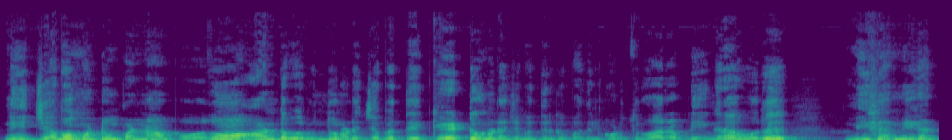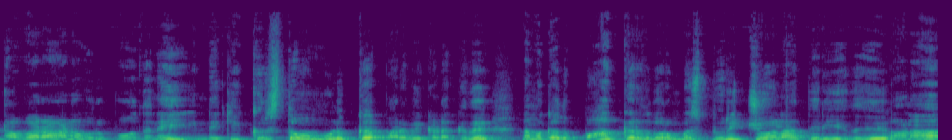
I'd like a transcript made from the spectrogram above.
நீ ஜெபம் மட்டும் பண்ணா போதும் ஆண்டவர் வந்து உன்னோட ஜெபத்தை கேட்டு உன்னோட ஜெபத்திற்கு பதில் கொடுத்துருவார் அப்படிங்கிற ஒரு மிக மிக தவறான ஒரு போதனை இன்றைக்கு கிறிஸ்தவம் முழுக்க பரவி கிடக்குது. நமக்கு அது பார்க்கறதுக்கு ரொம்ப ஸ்பிரிச்சுவலாக தெரியுது. ஆனால்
